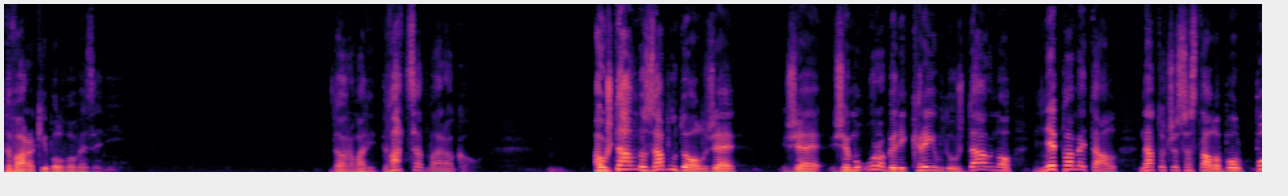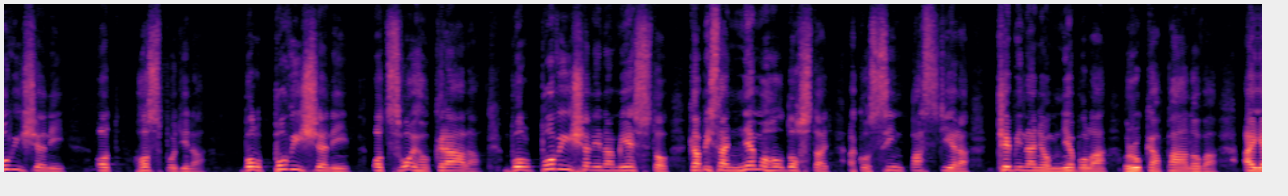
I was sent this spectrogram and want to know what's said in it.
2 roky bol vo vezení. Dohromady 22 rokov. A už dávno zabudol, že, že, že mu urobili krivdu. Už dávno nepamätal na to, čo sa stalo. Bol povýšený od hospodina. Bol povýšený od svojho kráľa. Bol povýšený na miesto, aby sa nemohol dostať ako syn pastiera, keby na ňom nebola ruka pánova. Aj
